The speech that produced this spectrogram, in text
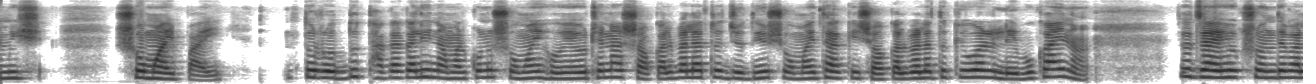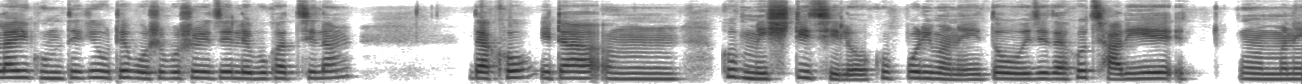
আমি সময় পাই। তো রোদ্দুর থাকাকালীন আমার কোনো সময় হয়ে ওঠে না। সকালবেলাটা যদিও সময় থাকে, সকালবেলা তো কেউ আর লেবু খায় না। তো যাই হোক, সন্ধেবেলায় ঘুম থেকে উঠে বসে বসে যে লেবু খাচ্ছিলাম। দেখো, এটা খুব মিষ্টি ছিল, খুব পরিমাণে। তো ওই যে দেখো, ছাড়িয়ে মানে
